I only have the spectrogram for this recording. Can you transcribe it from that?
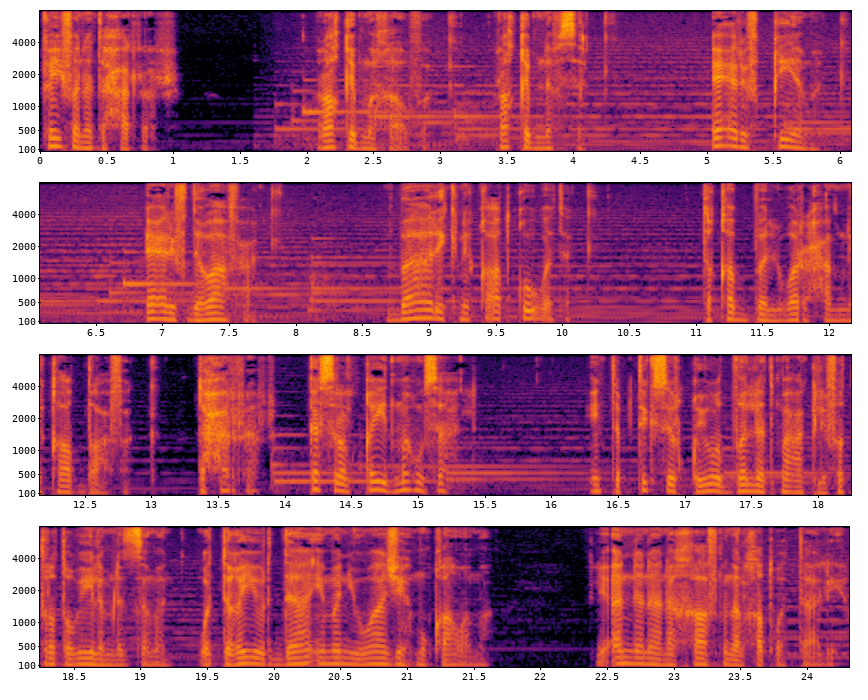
كيف نتحرر؟ راقب مخاوفك راقب نفسك. اعرف قيمك اعرف دوافعك. بارك نقاط قوتك. تقبل وارحم نقاط ضعفك. تحرر. كسر القيد ما هو سهل. أنت بتكسر قيود ظلت معك لفترة طويلة من الزمن والتغير دائما يواجه مقاومة لأننا نخاف من الخطوة التالية.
